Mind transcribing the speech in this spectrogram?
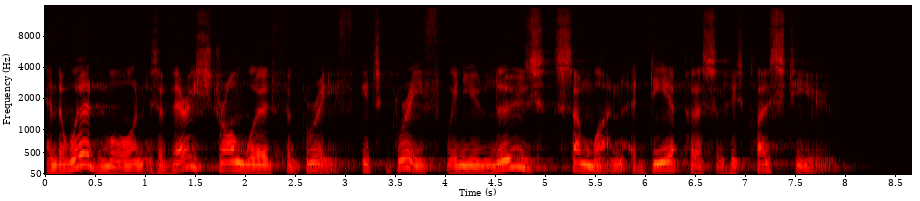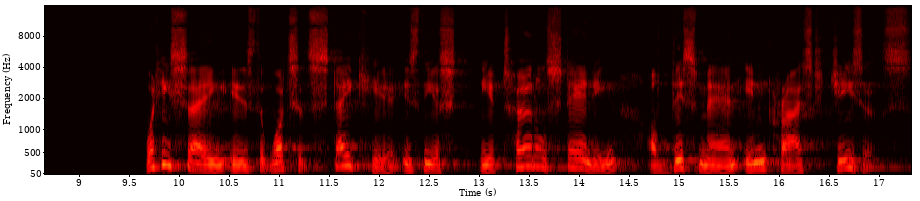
And the word mourn is a very strong word for grief. It's grief when you lose someone, a dear person who's close to you. What he's saying is that what's at stake here is the, the eternal standing of this man in Christ Jesus.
